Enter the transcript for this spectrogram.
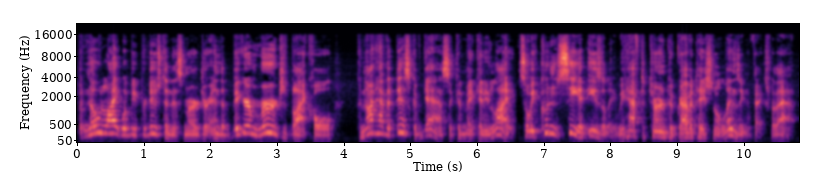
but no light would be produced in this merger, and the bigger merged black hole could not have a disk of gas that could make any light, so we couldn't see it easily. We'd have to turn to gravitational lensing effects for that.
